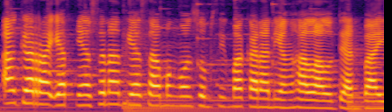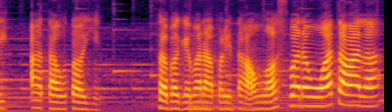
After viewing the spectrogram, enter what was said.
agar rakyatnya senantiasa mengonsumsi makanan yang halal dan baik atau toyib. Sebagaimana perintah Allah Subhanahu wa taala,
